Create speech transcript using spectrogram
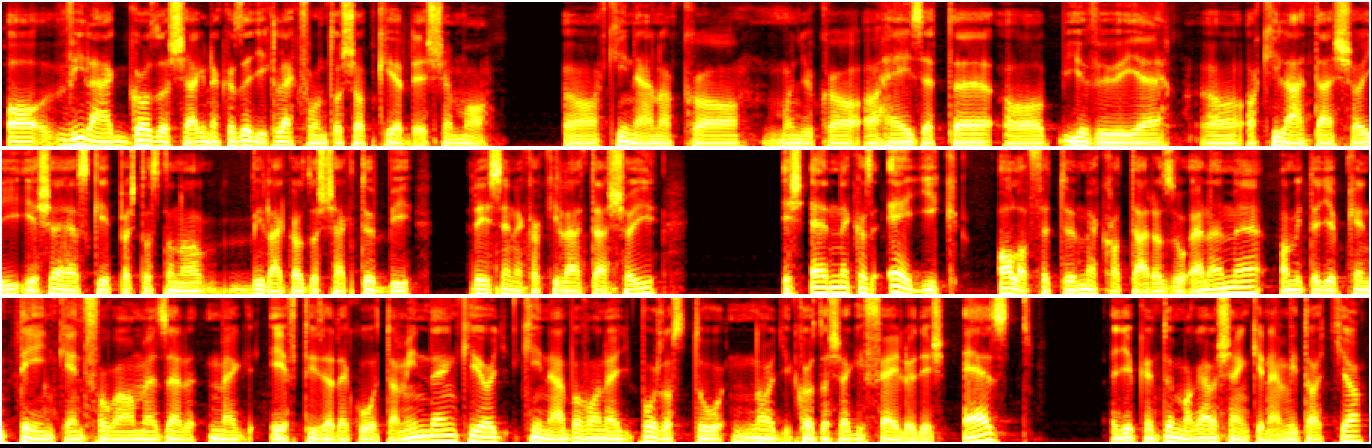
a világ gazdaságnak az egyik legfontosabb kérdése ma a Kínának a, mondjuk a, a helyzete, a jövője, a, a kilátásai, és ehhez képest aztán a világgazdaság többi részének a kilátásai, és ennek az egyik alapvető meghatározó eleme, amit egyébként tényként fogalmaz el meg évtizedek óta mindenki, hogy Kínában van egy borzasztó nagy gazdasági fejlődés. Ezt egyébként önmagában senki nem vitatja,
